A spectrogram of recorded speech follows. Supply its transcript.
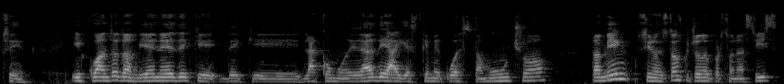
Sí. Y cuánto también es de que, de que la comodidad de, ay, es que me cuesta mucho. También, si nos están escuchando personas cis,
